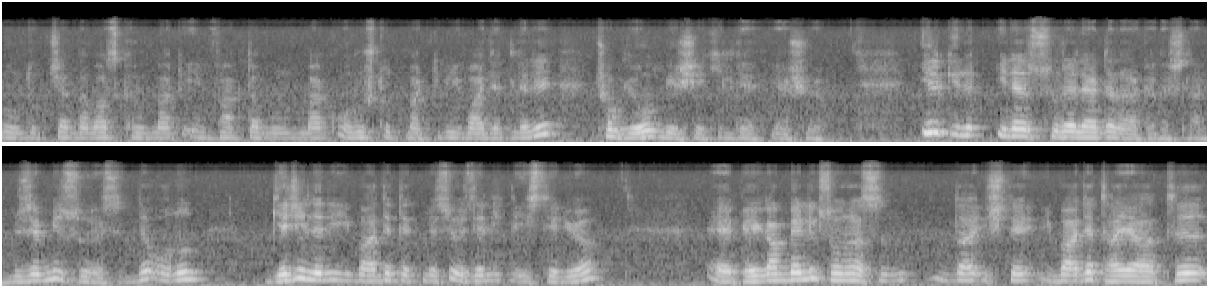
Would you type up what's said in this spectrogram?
buldukça namaz kılmak, infakta bulunmak, oruç tutmak gibi ibadetleri çok yoğun bir şekilde yaşıyor. İlk inen surelerden arkadaşlar, Müzemmil suresinde onun geceleri ibadet etmesi özellikle isteniyor. E, peygamberlik sonrasında işte ibadet hayatı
